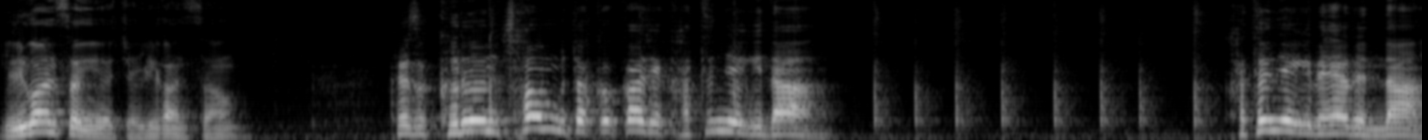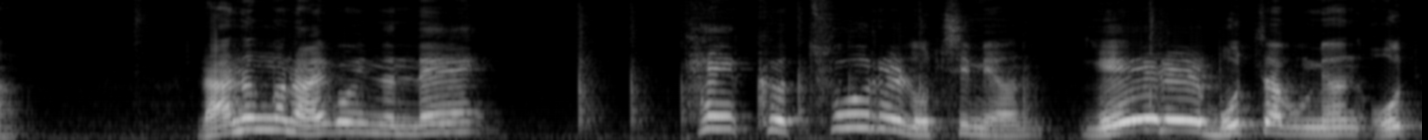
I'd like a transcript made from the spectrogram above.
일관성이었죠. 일관성. 그래서 글은 처음부터 끝까지 같은 얘기다. 같은 얘기를 해야 된다. 라는 건 알고 있는데 테이크 2를 놓치면 얘를 못 잡으면 오-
